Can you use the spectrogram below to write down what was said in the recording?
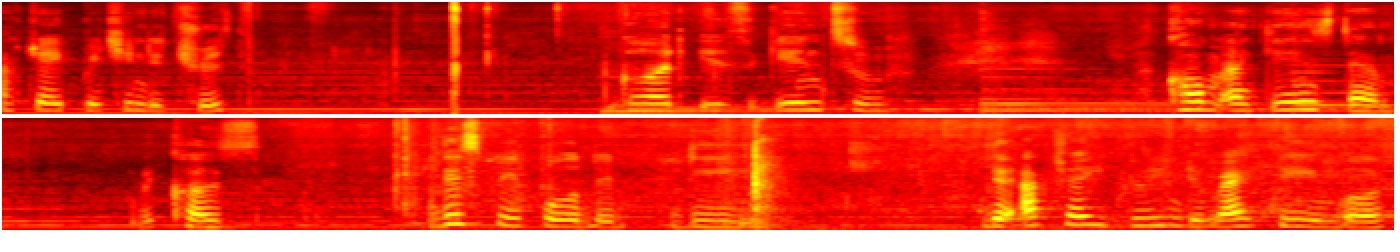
actually preaching the truth. God is going to come against them because these people, the, the they're actually doing the right thing, but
